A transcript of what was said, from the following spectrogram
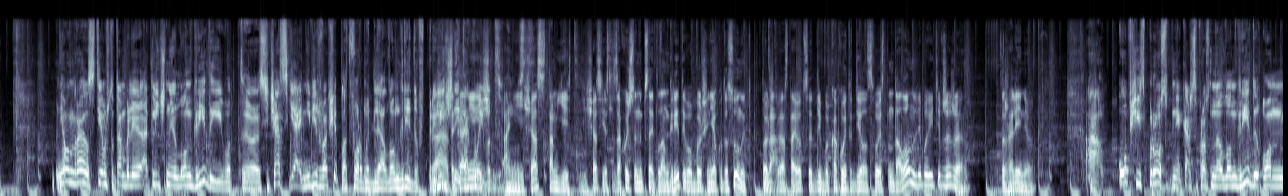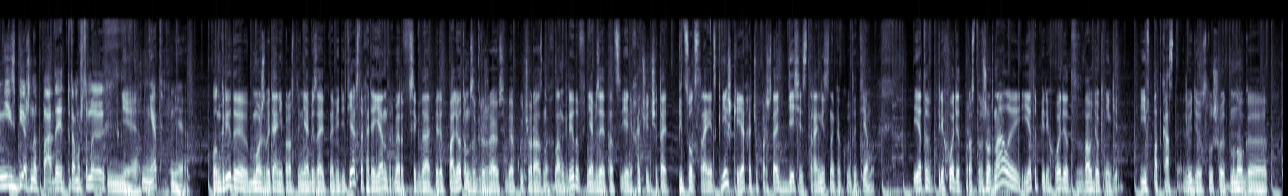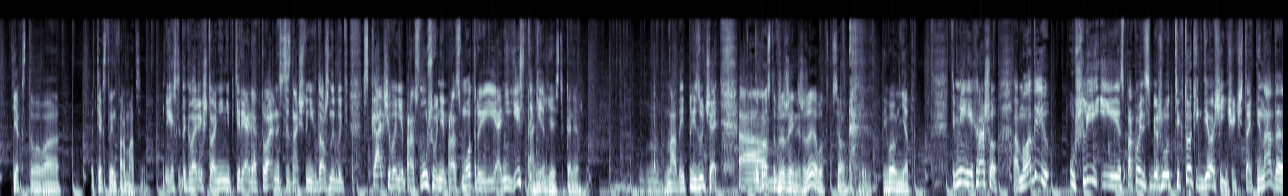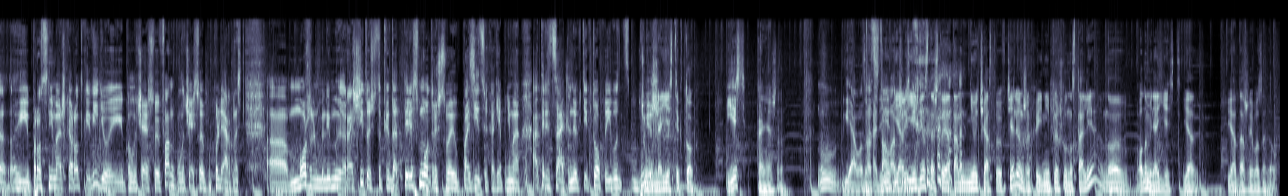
Мне он нравился тем, что там были отличные лонгриды, и вот э, сейчас я не вижу вообще платформы для лонгридов приличной да, такой они, вот. Они сейчас там есть. И сейчас, если захочется написать лонгрид, его больше некуда сунуть. Только да. остается либо какой-то делать свой стендалон, либо идти в ЖЖ. К сожалению. А общий спрос, мне кажется, просто на лонгриды, он неизбежно падает, потому что мы... Нет. Нет? Нет. Лонгриды, может быть, они просто не обязательно в виде текста, хотя я, например, всегда перед полетом загружаю в себя кучу разных лонгридов. Не обязательно, я не хочу читать 500 страниц книжки, я хочу прочитать 10 страниц на какую-то тему. И это переходит просто в журналы, и это переходит в аудиокниги и в подкасты. Люди слушают много текстового текстовой информации. Если ты говоришь, что они не потеряли актуальности, значит, у них должны быть скачивания, прослушивания, просмотры, и они есть такие? Они есть, конечно. Надо и поизучать. Ну, А, просто в ЖЖ, ЖЖ, вот все, его нет. Тем не менее, хорошо. А Молодые ушли и спокойно себе живут в ТикТоке, где вообще ничего читать не надо, и просто снимаешь короткое видео и получаешь свой фан, получаешь свою популярность. А, можем ли мы рассчитывать, что когда ты пересмотришь свою позицию, как я понимаю, отрицательную к ТикТоку, и вот У будешь... меня есть ТикТок, Есть? конечно. Ну, я вот отстал от Я- единственное, что я там не участвую в челленджах и не пишу на столе, но он у меня есть. Я, я даже его завел.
